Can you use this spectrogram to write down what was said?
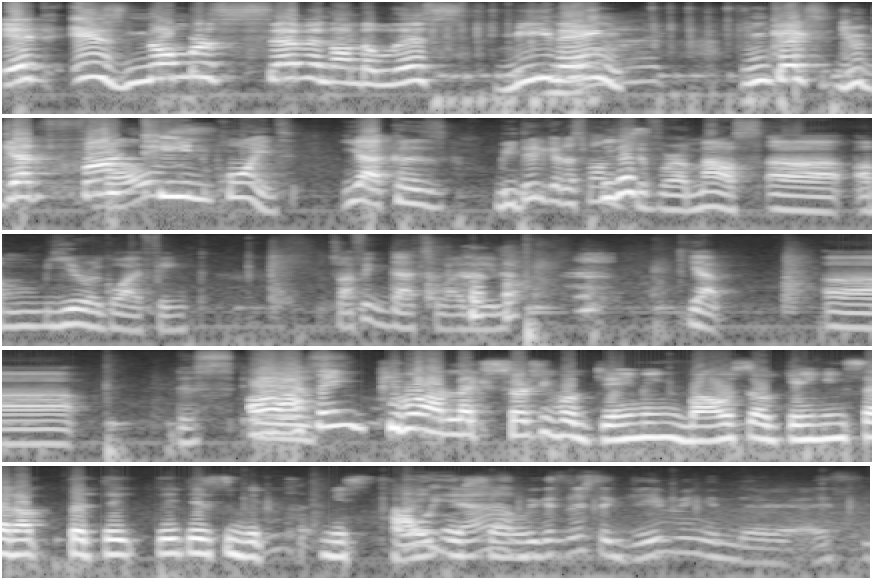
It is number seven on the list, meaning in case you get 13 Mouse? points. Yeah, because we did get a sponsorship Because- for a mouse uh, a year ago, I think. So I think that's why, maybe. yeah. Uh, this Oh, I think people are like searching for gaming mouse or gaming setup, that they, they just mis- mistype Oh yeah, something. because there's a gaming in there. I see.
